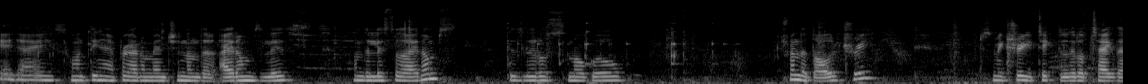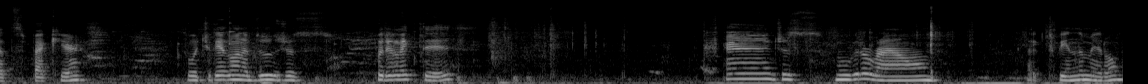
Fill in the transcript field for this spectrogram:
Okay guys, one thing I forgot to mention on the items list, on the list of items, this little snow globe from the Dollar Tree. Just make sure you take the little tag that's back here. So what you guys want to do is just put it like this. And just move it around, like to be in the middle.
